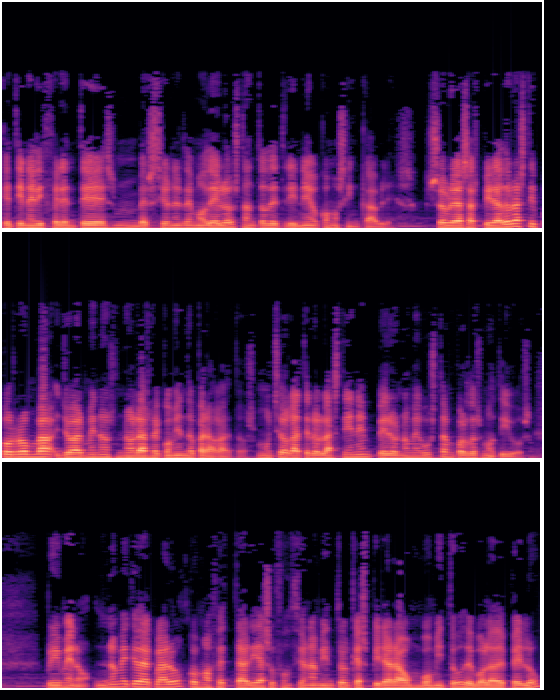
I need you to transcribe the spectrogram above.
que tiene diferentes versiones de modelos, tanto de trineo como sin cables. Sobre las aspiradoras tipo romba, yo al menos no las recomiendo para gatos. Muchos gateros las tienen, pero no me gustan por dos motivos. Primero, no me queda claro cómo afectaría su funcionamiento el que aspirara un vómito de bola de pelo.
